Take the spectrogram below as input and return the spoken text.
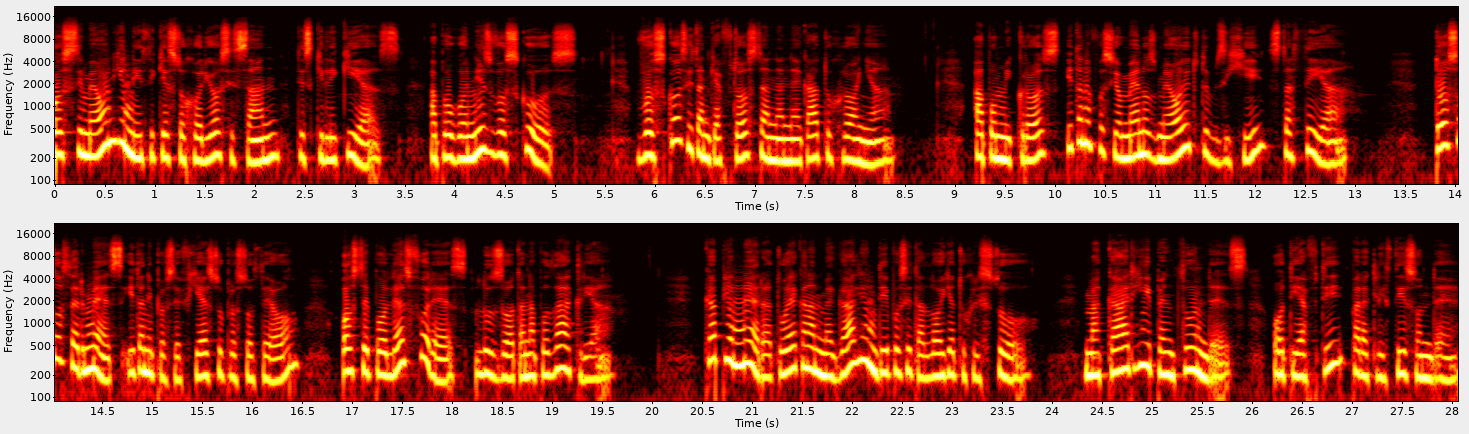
Ο Σιμεών γεννήθηκε στο χωριό Σισάν της Κιλικίας, από γονείς βοσκούς. Βοσκός ήταν κι αυτός στα ανανεκά του χρόνια. Από μικρός ήταν αφοσιωμένος με όλη του την ψυχή στα θεία. Τόσο θερμές ήταν οι προσευχές του προς το Θεό, ώστε πολλές φορές λουζόταν από δάκρυα. Κάποια μέρα του έκαναν μεγάλη εντύπωση τα λόγια του Χριστού. Μακάριοι οι πενθούντες, ότι αυτοί παρακληθήσονται.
